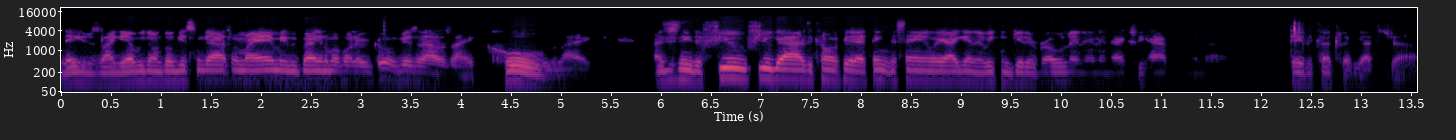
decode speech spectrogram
they was like, "Yeah, we're gonna go get some guys from Miami. We bringing them up on the recruiting visit." I was like, "Cool." Like, I just need a few few guys to come up here that think the same way I get, and we can get it rolling, and it actually happened when uh, David Cutcliffe got the job.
